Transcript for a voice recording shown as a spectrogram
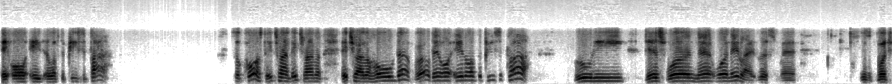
They all ate off the piece of pie. So of course they trying they trying to they trying to hold up, bro. They all ate off the piece of pie. Rudy, this one, that one. They like, listen, man. There's a bunch of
